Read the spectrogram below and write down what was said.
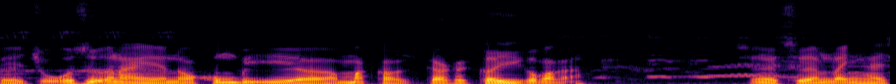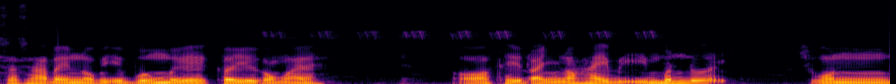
Để chỗ giữa này nó không bị uh, mắc ở các cái cây các bác ạ. Chứ ngày xưa em đánh hay sát sát đây nó bị vướng mấy cái cây ở góc này. Đó thì đánh nó hay bị mất lưỡi chứ còn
